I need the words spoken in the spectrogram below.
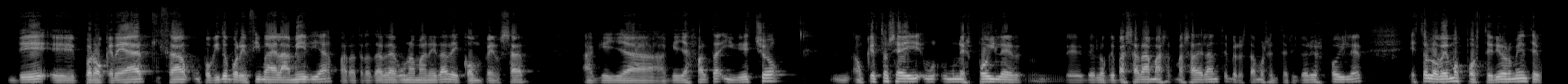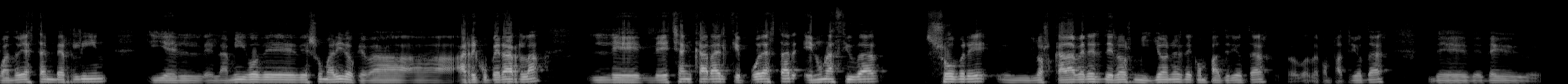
de eh, procrear quizá un poquito por encima de la media para tratar de alguna manera de compensar aquella, aquella falta. Y de hecho, aunque esto sea un, spoiler de, lo que pasará más, más, adelante, pero estamos en territorio spoiler, esto lo vemos posteriormente cuando ella está en Berlín y el, amigo de, su marido que va a, recuperarla le, echa en cara el que pueda estar en una ciudad sobre los cadáveres de los millones de compatriotas, de compatriotas, de,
